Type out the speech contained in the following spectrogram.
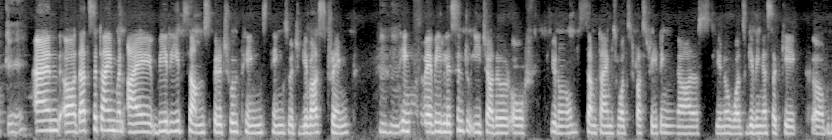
okay and uh, that's the time when i we read some spiritual things things which give us strength Mhm. things where we listen to each other of you know sometimes what's frustrating us you know what's giving us a kick um,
